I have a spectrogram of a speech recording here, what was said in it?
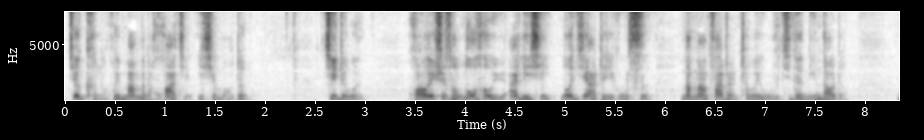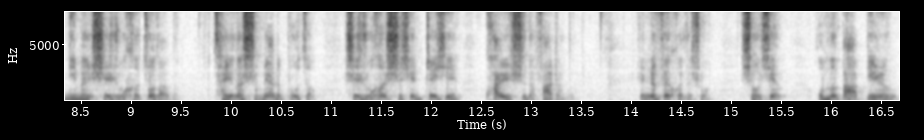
就可能会慢慢的化解一些矛盾。记者问：华为是从落后于爱立信、诺基亚这些公司，慢慢发展成为五 G 的领导者，你们是如何做到的？采用了什么样的步骤？是如何实现这些跨越式的发展的？任正非回答说：首先，我们把别人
